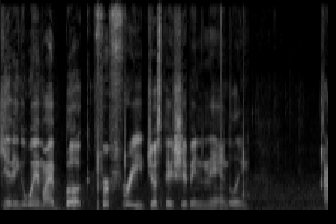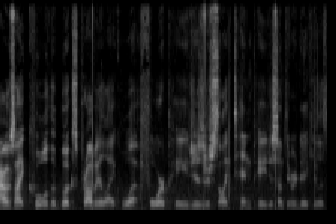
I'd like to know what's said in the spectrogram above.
giving away my book for free, just pay shipping and handling." I was like, "Cool." The book's probably like what four pages or so, like ten pages, something ridiculous,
